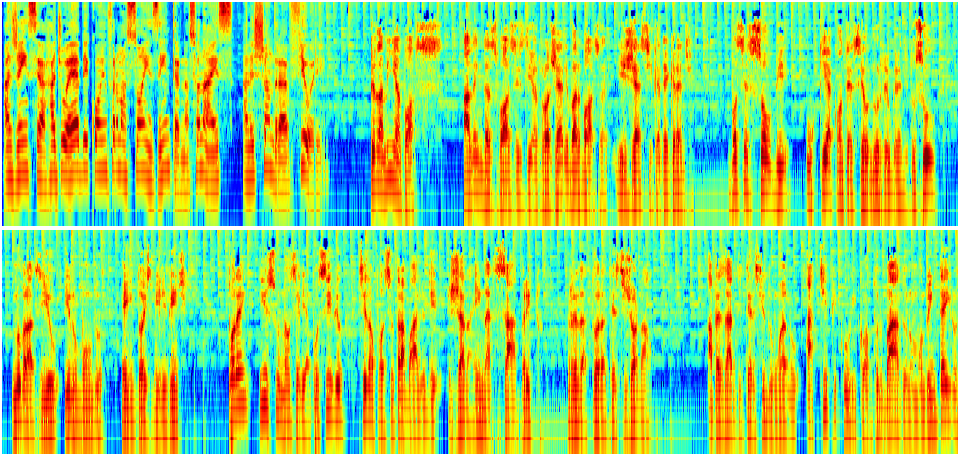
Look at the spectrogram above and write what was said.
Agência Rádio Web com informações internacionais, Alexandra Fiore. Pela minha voz, além das vozes de Rogério Barbosa e Jéssica de Grande, você soube o que aconteceu no Rio Grande do Sul, no Brasil e no mundo em 2020. Porém, isso não seria possível se não fosse o trabalho de Janaína Sá Brito, redatora deste jornal. Apesar de ter sido um ano atípico e conturbado no mundo inteiro,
